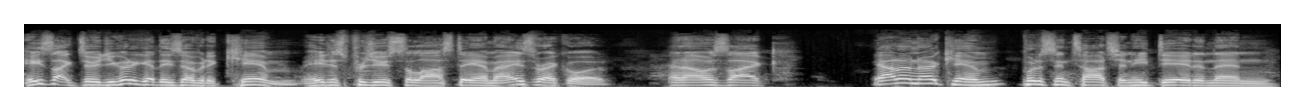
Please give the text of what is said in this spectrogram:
He's like, dude, you got to get these over to Kim. He just produced the last DMA's record, and I was like, yeah, I don't know, Kim. Put us in touch, and he did, and then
